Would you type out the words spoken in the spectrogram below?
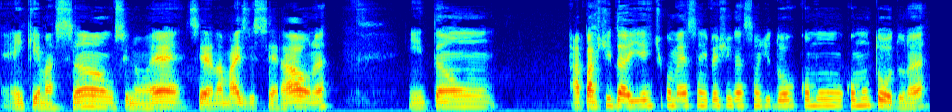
é, em queimação, se não é, se ela é mais visceral, né? Então, a partir daí a gente começa a investigação de dor como, como um todo, né?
